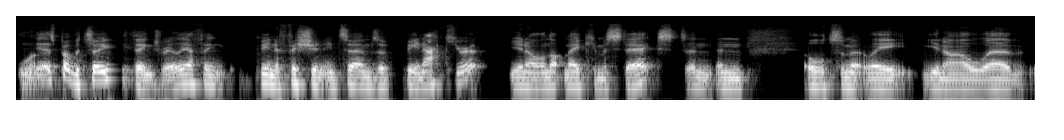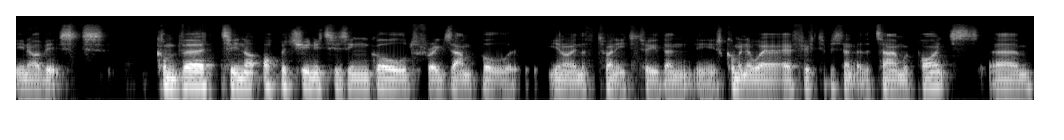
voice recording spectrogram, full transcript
What? Yeah, it's probably two things really. I think being efficient in terms of being accurate, you know, not making mistakes, and and ultimately, you know, uh, you know, if it's converting opportunities in gold, for example, you know, in the 22, then it's coming away 50% of the time with points, um,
